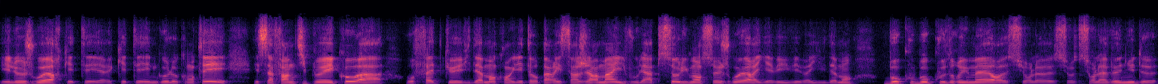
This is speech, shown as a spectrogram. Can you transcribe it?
et, le joueur qui était, qui était N'Golo Kanté. Et, ça fait un petit peu écho à, au fait que, évidemment, quand il était au Paris Saint-Germain, il voulait absolument ce joueur. Et il y avait évidemment beaucoup, beaucoup de rumeurs sur, le, sur, sur la venue de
